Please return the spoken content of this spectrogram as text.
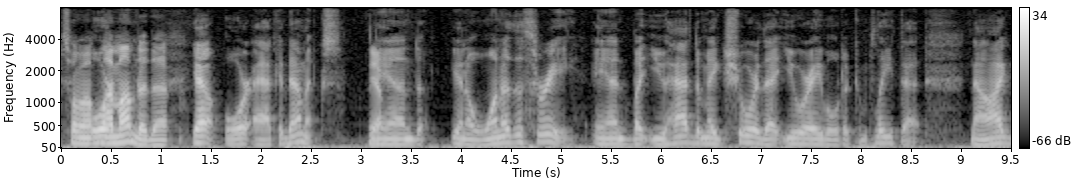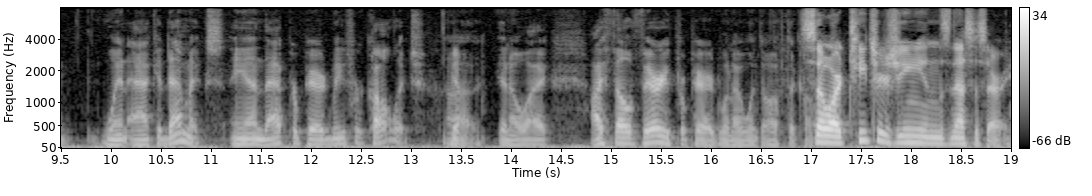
So my, Or- my mom did that. Yeah, or academics. Yep. And you know, one of the three. And but you had to make sure that you were able to complete that. Now I went academics, and that prepared me for college. Yep. Uh, you know, I I felt very prepared when I went off to college. So are teachers unions necessary?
